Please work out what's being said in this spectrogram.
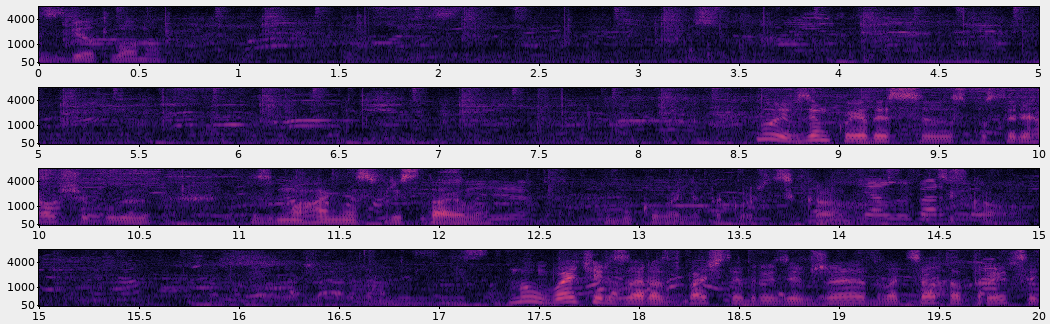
з біатлону. Ну і взимку я десь е, спостерігав, що були змагання з фрістайлу у Буковелі також цікаво. цікаво. Ну, вечір зараз, бачите, друзі, вже 20.30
